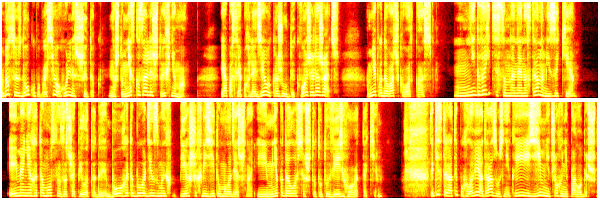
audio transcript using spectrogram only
Убіл сваю здоўку попрасіў агульны сшытак, на што мне сказалі, што іх няма. Я пасля паглядзеў і кажу, дык вось жа ляжаць. А мне прадавачка ў адказ. Не говорите со мной на иностранном языке. І мяне гэта моцна зачапіла тады, бо гэта быў адзін з моих першых візітаў маладзечна і мне падалося, што тут увесь горад такі. Такі стэеатып у галаве адразу ўзнік і з ім нічога не паробіш,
